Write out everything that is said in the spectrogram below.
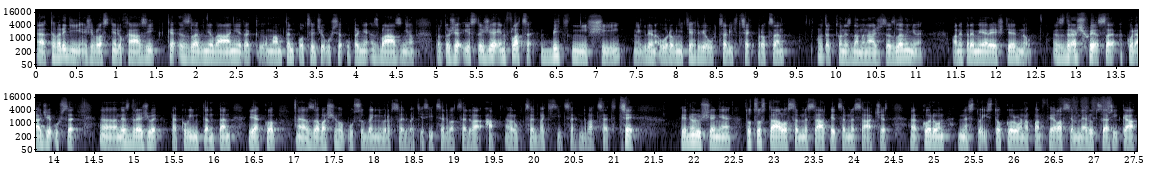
eh, tvrdí, že vlastně dochází ke zlevňování, tak mám ten pocit, že už se úplně zbláznil. Protože jestliže je inflace byť nižší, někde na úrovni těch 2,3%, no tak to neznamená, že se zlevňuje. Pane premiére, ještě jednou, zdražuje se, akorát, že už se eh, nezdražuje takovým tempem, jako eh, za vašeho působení v roce 2022 a roce 2023. Jednodušeně, to, co stálo 75-76 eh, korun, dnes stojí 100 korun a pan Fiala se mne ruce a říká,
